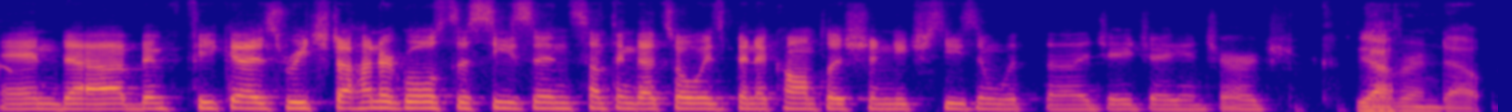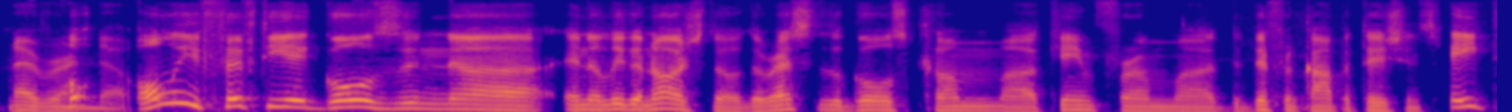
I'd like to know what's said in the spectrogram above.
And uh, Benfica has reached 100 goals this season, something that's always been accomplished in each season with uh, JJ in charge. Yeah. Never in doubt. Never in O- doubt. only 58 goals in uh in the Liga Nos though. The rest of the goals come uh, came from uh, the different competitions. Eight,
